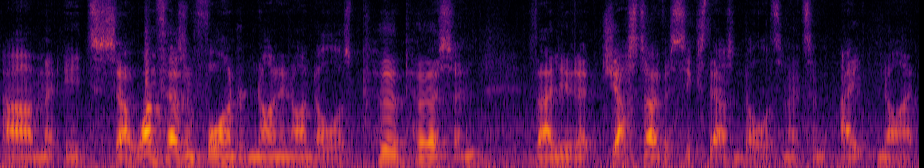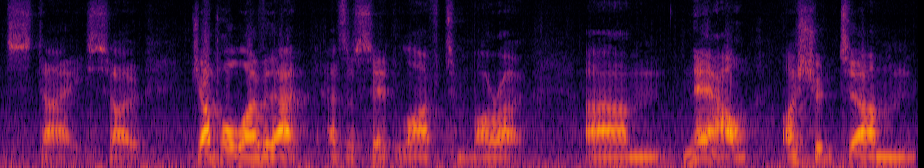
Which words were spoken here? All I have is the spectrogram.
Um, it's uh, one thousand four hundred ninety nine dollars per person, valued at just over six thousand dollars, and it's an eight night stay. So jump all over that. As I said, live tomorrow. Um, now, I should um,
